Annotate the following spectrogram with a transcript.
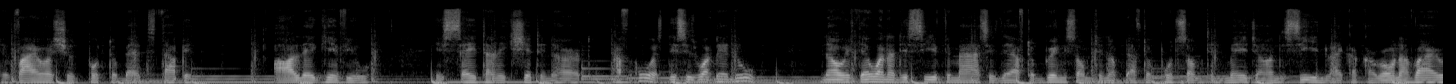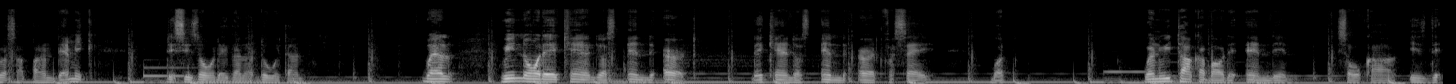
The virus should put to bed. Stop it. All they give you is satanic shit in the earth. Of course, this is what they do. Now, if they want to deceive the masses, they have to bring something up. They have to put something major on the scene, like a coronavirus, a pandemic. This is how they're gonna do it, and well, we know they can't just end the earth. They can't just end the earth for say. But when we talk about the ending, so called, is the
